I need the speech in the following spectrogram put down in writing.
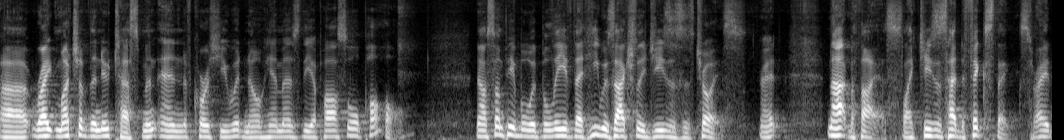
uh, write much of the New Testament, and of course, you would know him as the Apostle Paul. Now, some people would believe that he was actually Jesus' choice, right? Not Matthias. Like Jesus had to fix things, right?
